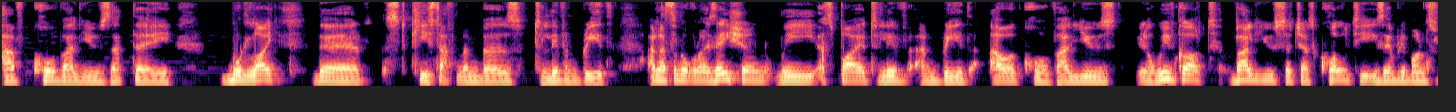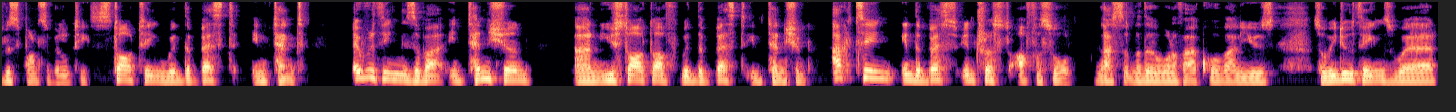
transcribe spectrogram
have core values that they would like their key staff members to live and breathe. And as an organization, we aspire to live and breathe our core values you know, we've got values such as quality is everyone's responsibility, starting with the best intent. Everything is about intention, and you start off with the best intention, acting in the best interest of us all. That's another one of our core values. So we do things where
